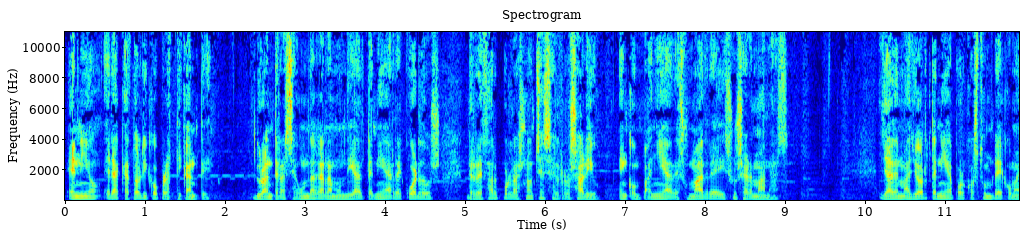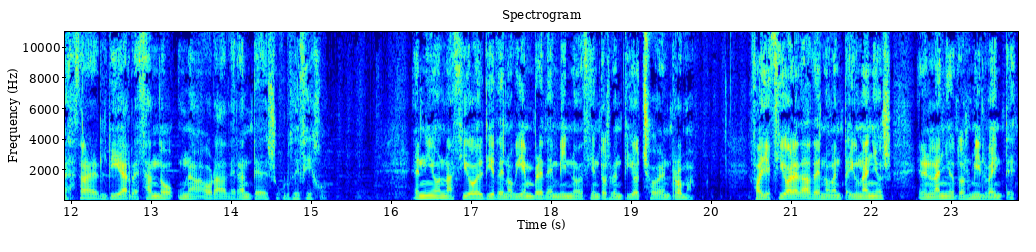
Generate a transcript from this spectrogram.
Ennio era católico practicante. Durante la Segunda Guerra Mundial tenía recuerdos de rezar por las noches el rosario, en compañía de su madre y sus hermanas. Ya de mayor tenía por costumbre comenzar el día rezando una hora delante de su crucifijo. Ennio nació el 10 de noviembre de 1928 en Roma. Falleció a la edad de 91 años en el año 2020.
